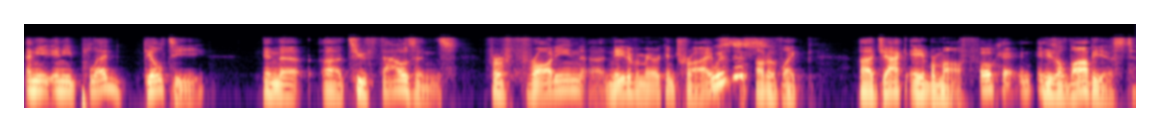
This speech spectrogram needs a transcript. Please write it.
and he and he pled guilty in the uh, 2000s for frauding uh, Native American tribes Who is this? out of like uh, Jack Abramoff. okay? And, and He's a lobbyist,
